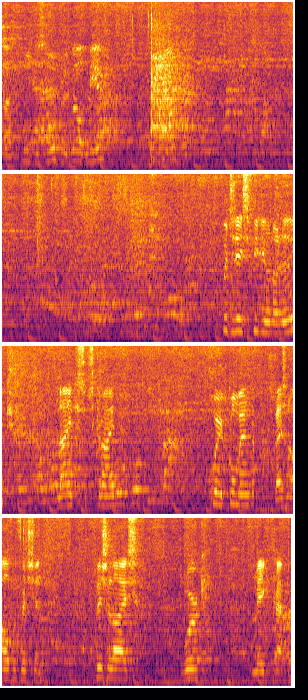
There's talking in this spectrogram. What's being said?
Nou, komt dus hopelijk wel wat meer. Vond je deze video nou leuk? Like, subscribe, gooi een comment. Wij zijn Alpha Vision. Visualize, work, make it happen.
